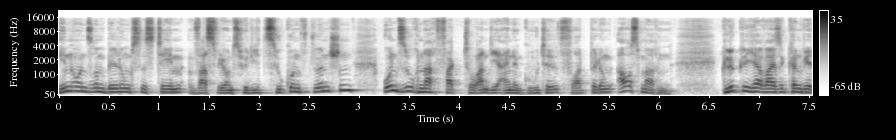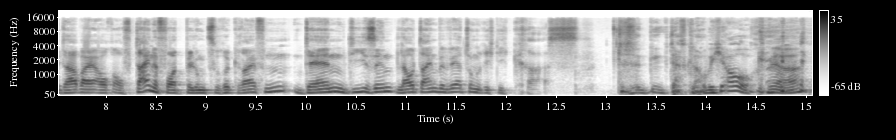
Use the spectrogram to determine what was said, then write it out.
in unserem Bildungssystem, was wir uns für die Zukunft wünschen und suchen nach Faktoren, die eine gute Fortbildung ausmachen. Glücklicherweise können wir dabei auch auf deine Fortbildung zurückgreifen, denn die sind laut deinen Bewertungen richtig krass. Das, das glaube ich auch, ja.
